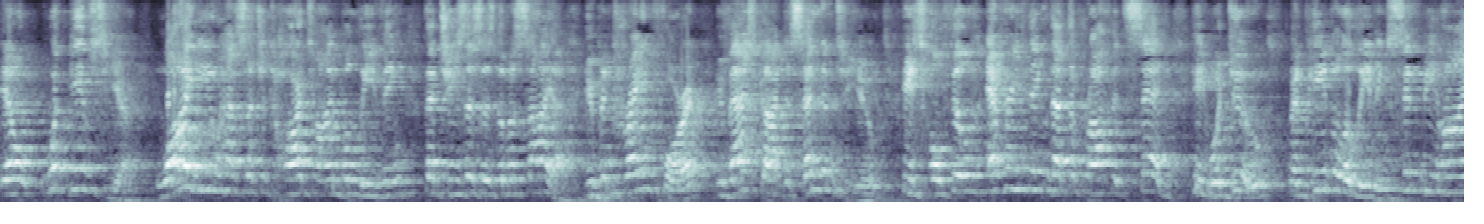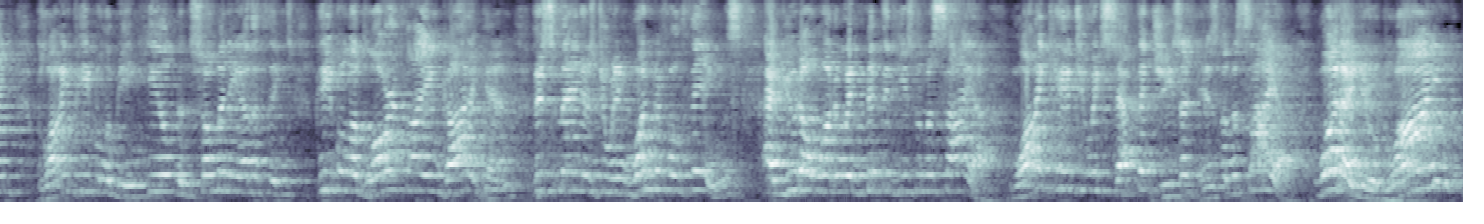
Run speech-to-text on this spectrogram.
you know, what gives here? Why do you have such a hard time believing that Jesus is the Messiah? You've been praying for it. You've asked God to send him to you. He's fulfilled everything that the prophet said he would do. And people are leaving sin behind. Blind people are being healed and so many other things. People are glorifying God again. This man is doing wonderful things and you don't want to admit that he's the Messiah. Why can't you accept that Jesus is the Messiah? What are you, blind?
